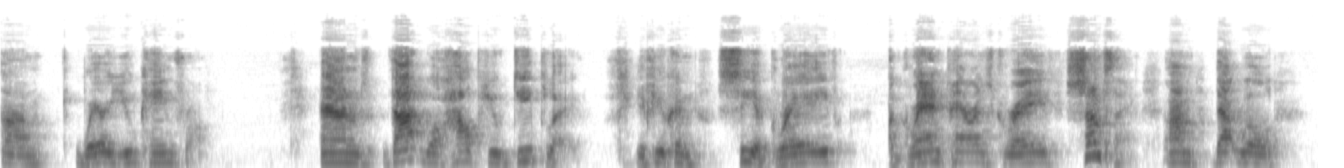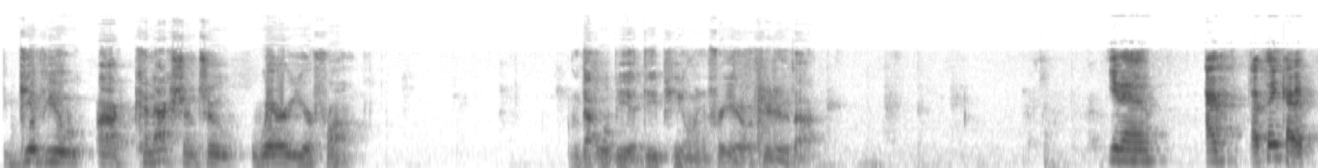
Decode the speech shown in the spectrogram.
um, where you came from. And that will help you deeply. If you can see a grave, a grandparent's grave, something um, that will give you a connection to where you're from that will be a deep healing for you if you do that. You know, I I think I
